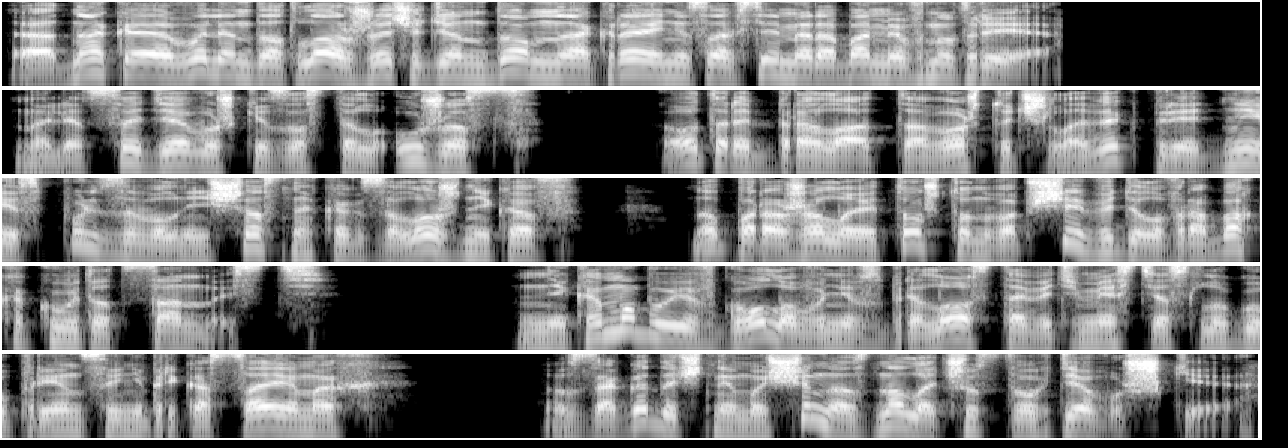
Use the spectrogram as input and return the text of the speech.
Однако я волен дотла сжечь один дом на окраине со всеми рабами внутри». На лице девушки застыл ужас. Оторопь брала от того, что человек перед ней использовал несчастных как заложников, но поражало и то, что он вообще видел в рабах какую-то ценность. Никому бы и в голову не взбрело ставить вместе слугу принца и неприкасаемых. Загадочный мужчина знал о чувствах девушки.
